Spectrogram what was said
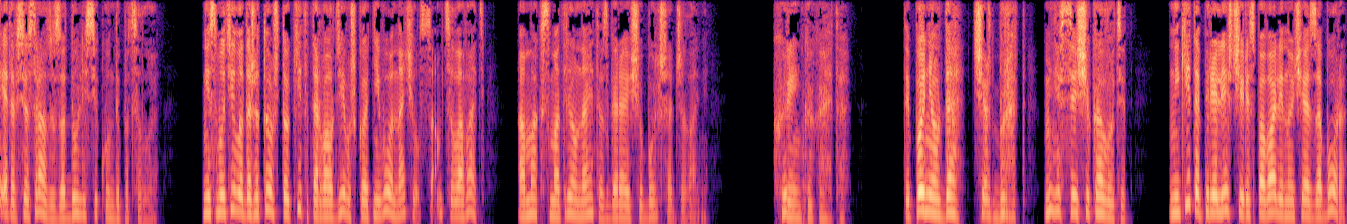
И это все сразу за доли секунды поцелуя. Не смутило даже то, что Кит оторвал девушку от него, начал сам целовать, а Макс смотрел на это, сгорая еще больше от желания. Хрень какая-то. Ты понял, да? Черт, брат, меня все еще колотит. Никита перелез через поваленную часть забора,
